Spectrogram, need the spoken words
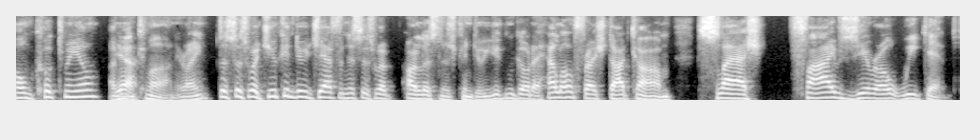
home cooked meal. I yeah. mean, come on, right? This is what you can do, Jeff, and this is what our listeners can do. You can go to HelloFresh.com slash five zero weekend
